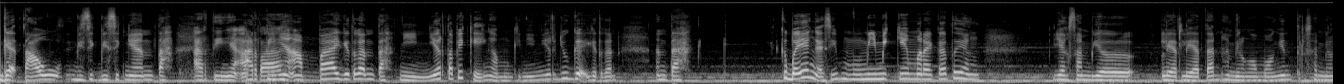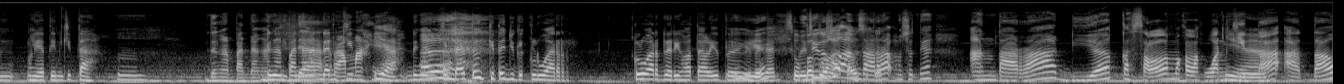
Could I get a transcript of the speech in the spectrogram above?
nggak tahu bisik-bisiknya entah Artinya apa? artinya apa gitu kan entah nyinyir tapi kayak nggak mungkin nyinyir juga gitu kan entah kebayang nggak sih mimiknya mereka tuh yang yang sambil lihat-lihatan sambil ngomongin terus sambil ngeliatin kita Hmm. Dengan pandangan dengan tidak pandangan dan ramah kita, ya. iya, dengan kita tuh kita juga keluar keluar dari hotel itu Iya, gitu kan Sumpah gue itu tuh antara situ. maksudnya antara dia kesel sama kelakuan Iya. kita atau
